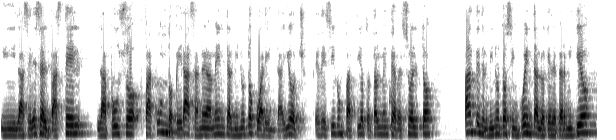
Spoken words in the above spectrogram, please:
y la cereza del pastel la puso Facundo Peraza nuevamente al minuto 48, es decir, un partido totalmente resuelto antes del minuto 50, lo que le permitió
